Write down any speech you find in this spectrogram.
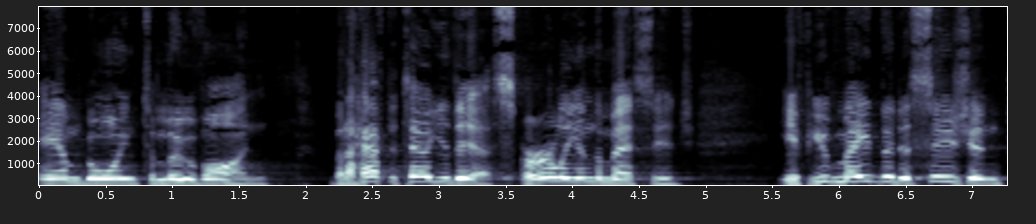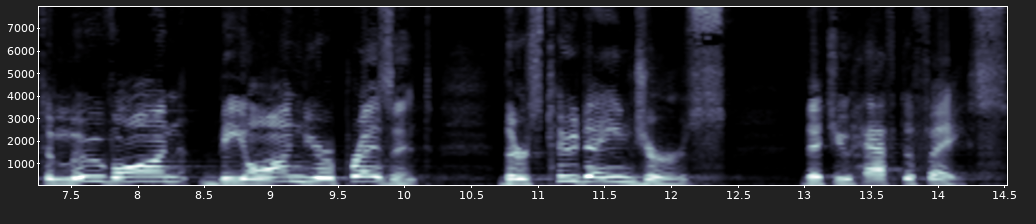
am going to move on. But I have to tell you this early in the message if you've made the decision to move on beyond your present, there's two dangers that you have to face.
